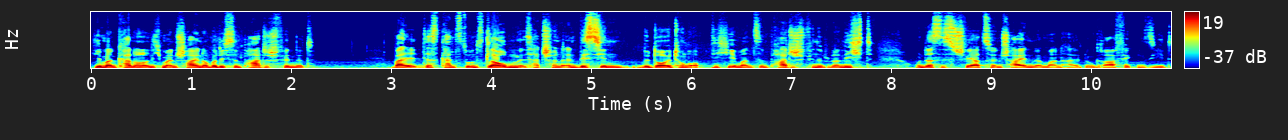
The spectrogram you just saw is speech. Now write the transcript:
Jemand kann doch noch nicht mal entscheiden, ob er dich sympathisch findet. Weil das kannst du uns glauben, es hat schon ein bisschen Bedeutung, ob dich jemand sympathisch findet oder nicht. Und das ist schwer zu entscheiden, wenn man halt nur Grafiken sieht.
